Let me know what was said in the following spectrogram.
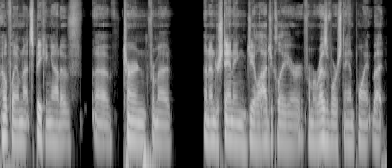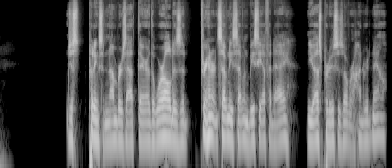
hopefully I'm not speaking out of uh, turn from a an understanding geologically or from a reservoir standpoint, but just putting some numbers out there. The world is at 377 BCF a day. The U.S. produces over 100 now.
